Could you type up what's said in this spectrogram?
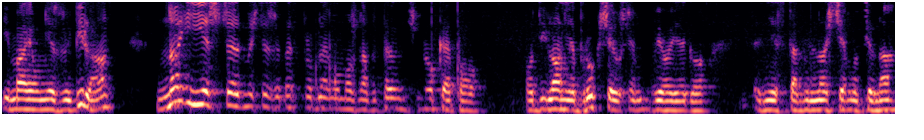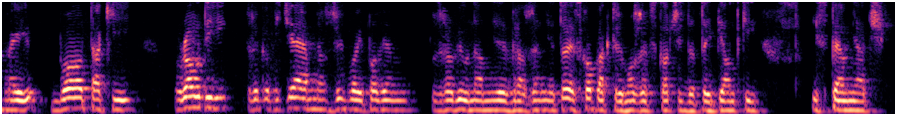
i mają niezły bilans. No i jeszcze myślę, że bez problemu można wypełnić lukę po, po Dylonie Brooksie, już nie mówię o jego niestabilności emocjonalnej, bo taki Rowdy, którego widziałem na żywo i powiem, zrobił na mnie wrażenie, to jest chłopak, który może wskoczyć do tej piątki i spełniać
